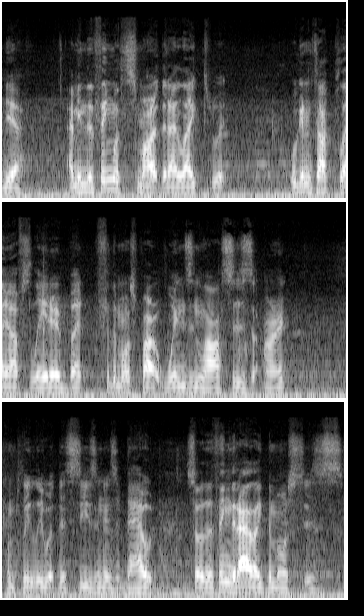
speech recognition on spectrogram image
Yeah. I mean, the thing with Smart that I liked, we're going to talk playoffs later, but for the most part, wins and losses aren't completely what this season is about. So the thing that I like the most is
